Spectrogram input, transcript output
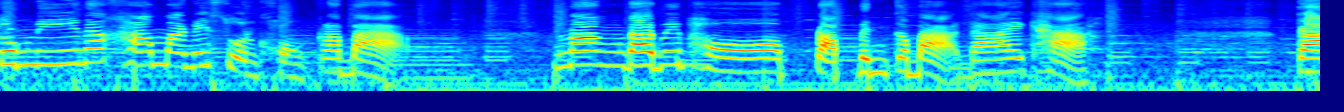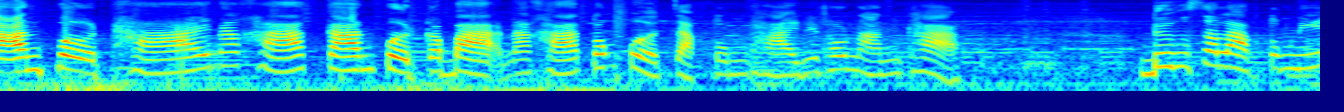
ตรงนี้นะคะมาในส่วนของกระบะ นั่งได้ไม่พอปรับเป็นกระบะได้ค่ะ การเปิดท้ายนะคะ การเปิดกระบะนะคะ ต้องเปิดจากตรงท้ายนี่เท่านั้นค่ะ ดึงสลักตรงนี้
